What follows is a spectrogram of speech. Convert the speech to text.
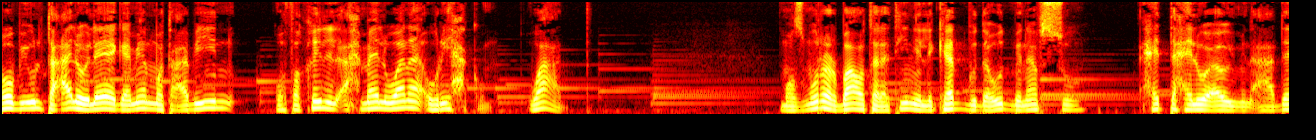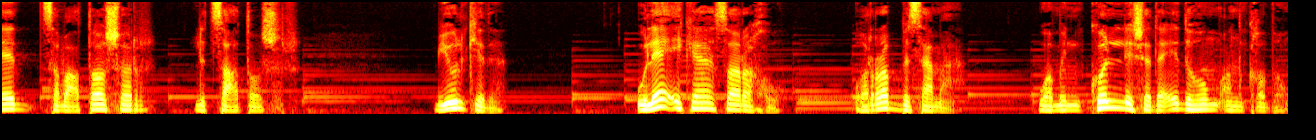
هو بيقول تعالوا إلي جميع المتعبين وثقيل الأحمال وأنا أريحكم. وعد. مزمور 34 اللي كاتبه داود بنفسه حتة حلوة قوي من أعداد 17 ل 19 بيقول كده أولئك صرخوا والرب سمع ومن كل شدائدهم أنقذهم.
